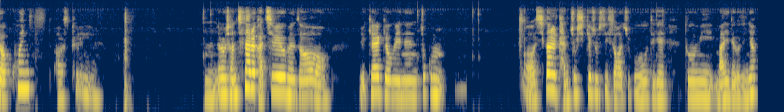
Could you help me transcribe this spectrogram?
acquaint 아 스펠링이 음, 여러분 전치사를 같이 외우면서 이렇게 할 경우에는 조금 어, 시간을 단축시켜 줄 수 있어 가지고 되게 도움이 많이 되거든요.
